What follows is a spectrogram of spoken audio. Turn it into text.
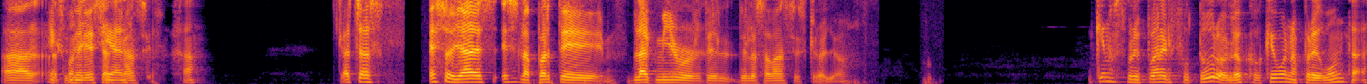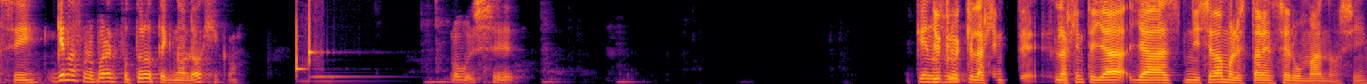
a, a tener ese alcance. Ajá. ¿Cachas? Eso ya es, esa es la parte Black Mirror del- de los avances, creo yo. ¿Qué nos prepara el futuro, loco? Qué buena pregunta, sí. ¿Qué nos prepara el futuro tecnológico? Oh, shit. ¿Qué Yo nos creo que la gente, la gente ya, ya ni se va a molestar en ser humano, sí.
